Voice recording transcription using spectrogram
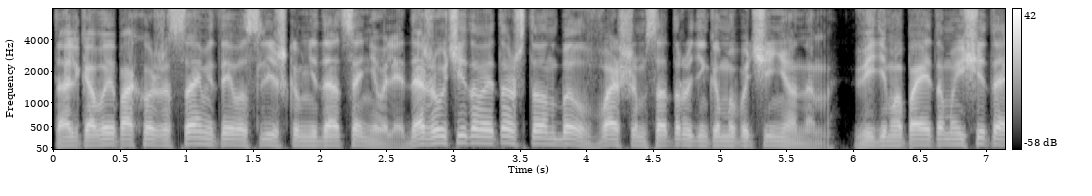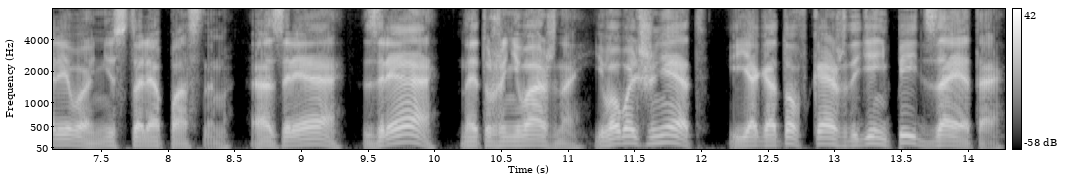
Только вы, похоже, сами-то его слишком недооценивали, даже учитывая то, что он был вашим сотрудником и подчиненным. Видимо, поэтому и считали его не столь опасным. А зря, зря, но это уже не важно. Его больше нет, и я готов каждый день пить за это.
